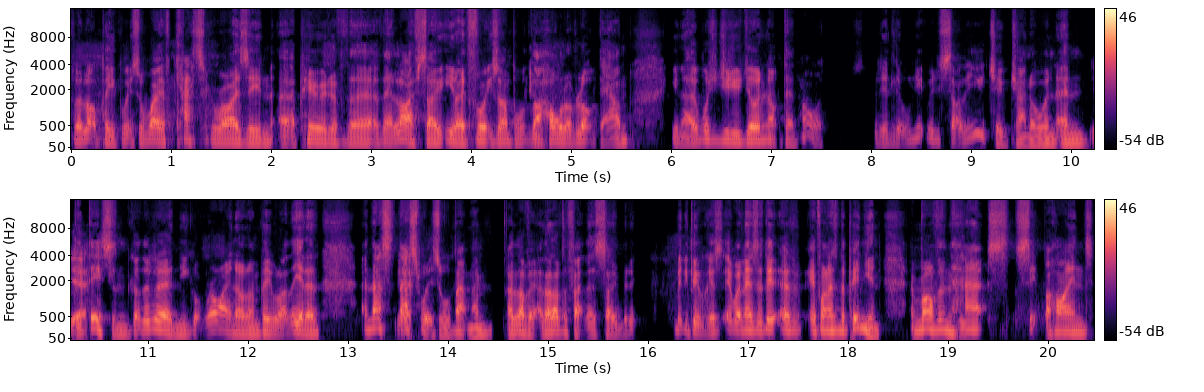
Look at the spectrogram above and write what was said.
for a lot of people it's a way of categorizing a period of the of their life so you know for example the whole of lockdown you know what did you do during lockdown oh we did a little we started a youtube channel and and Yeah. did this and got the and you got ryan on and people like that you know, and that's Yeah. that's what it's all about man i love it and i love the fact that there's so many many people because everyone has a everyone has an opinion and rather than Mm. ha- sit behind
